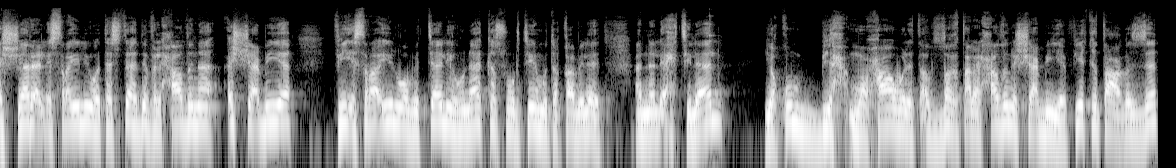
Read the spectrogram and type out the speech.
الشارع الإسرائيلي وتستهدف الحاضنة الشعبية في إسرائيل وبالتالي هناك صورتين متقابلات. أن الاحتلال يقوم بمحاولة الضغط على الحاضنة الشعبية في قطاع غزة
